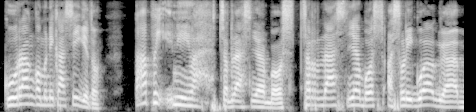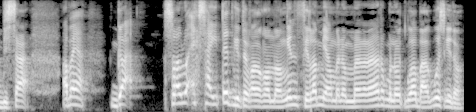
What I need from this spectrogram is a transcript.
Kurang komunikasi gitu. Tapi ini wah cerdasnya bos, cerdasnya bos asli gua nggak bisa apa ya, nggak selalu excited gitu kalau ngomongin film yang benar-benar menurut gua bagus gitu.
